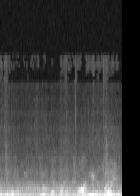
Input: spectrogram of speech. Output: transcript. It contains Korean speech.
On you will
